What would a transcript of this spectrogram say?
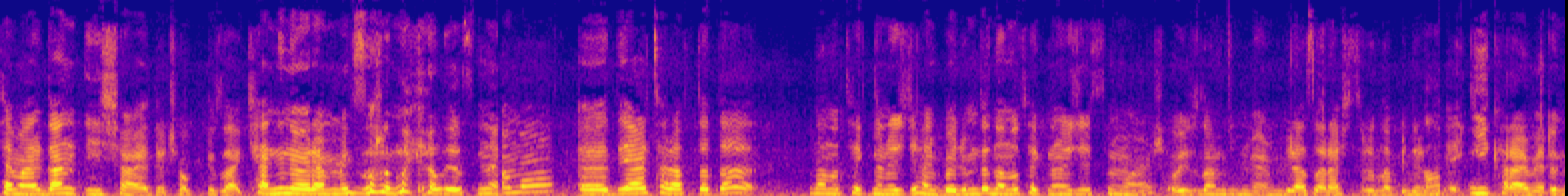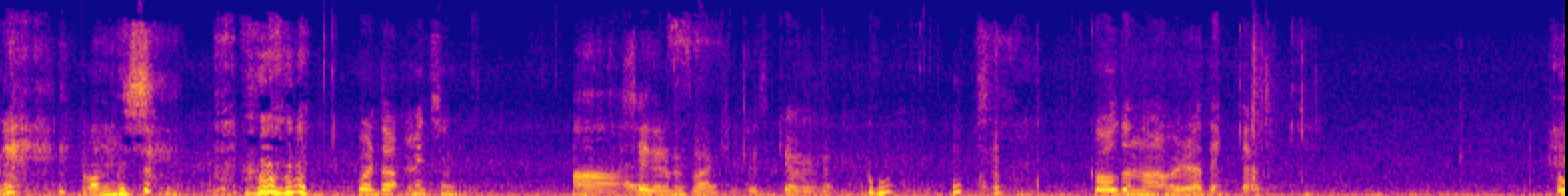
temelden inşa ediyor çok güzel. Kendini öğrenmek zorunda kalıyorsun. Ama e, diğer tarafta da nanoteknoloji hani bölümde nanoteknoloji ismi var. O yüzden bilmiyorum. Biraz araştırılabilir. E, iyi karar verin. Tamamdır. Bu arada matching Aa, evet. şeylerimiz var. Gözüküyor mu? Golden Hour'a denk geldik. O,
